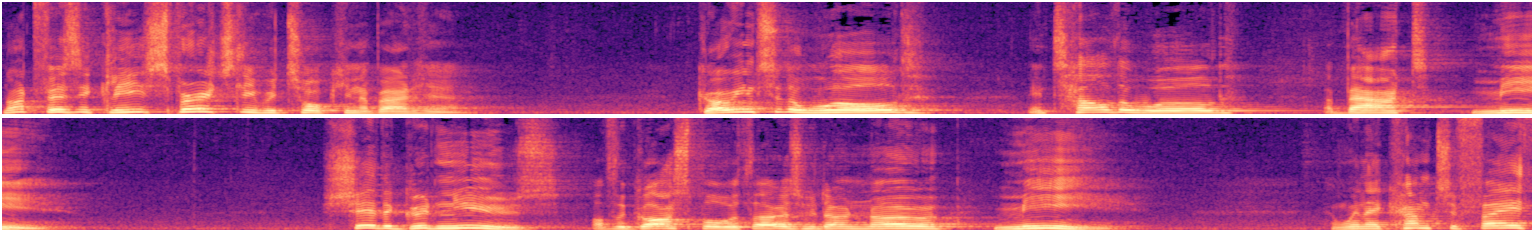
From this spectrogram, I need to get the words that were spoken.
Not physically, spiritually, we're talking about here. Go into the world and tell the world about me. Share the good news of the gospel with those who don't know me. And when they come to faith,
